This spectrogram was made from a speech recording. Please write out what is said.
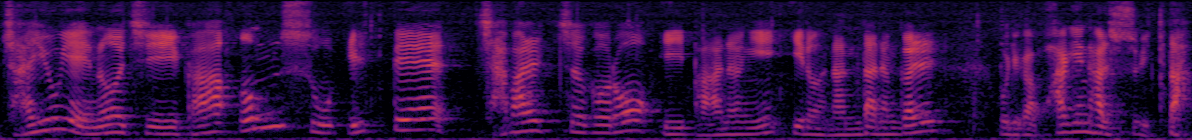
자유의 에너지가 음수일 때 자발적으로 이 반응이 일어난다는 걸 우리가 확인할 수 있다.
